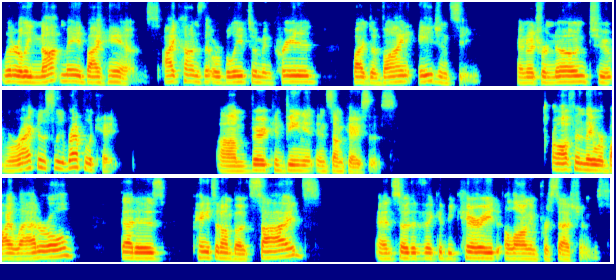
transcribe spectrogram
literally not made by hands, icons that were believed to have been created by divine agency and which were known to miraculously replicate. Um, very convenient in some cases. Often they were bilateral, that is, painted on both sides, and so that they could be carried along in processions.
